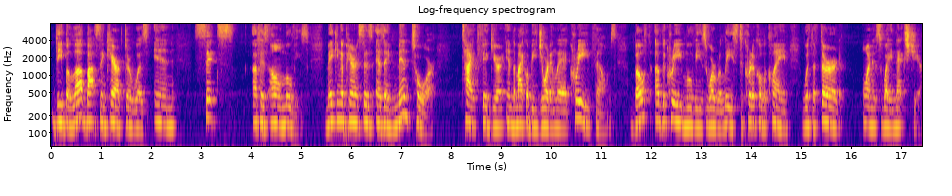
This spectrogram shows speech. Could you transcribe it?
The beloved boxing character was in six of his own movies, making appearances as a mentor type figure in the Michael B. Jordan led Creed films. Both of the Creed movies were released to critical acclaim, with the third on its way next year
